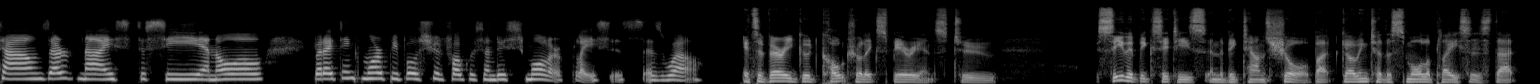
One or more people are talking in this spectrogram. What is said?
towns are nice to see and all. But I think more people should focus on these smaller places as well. It's a very good cultural experience to see the big cities and the big towns, sure, but going to the smaller places that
